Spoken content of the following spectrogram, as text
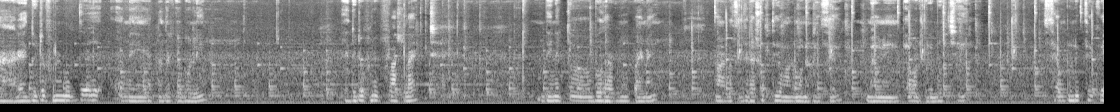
আর এই দুটো ফোনের মধ্যে আমি আপনাদেরকে বলি, এই দুটো ফোনের ফ্ল্যাশ লাইট দিনে তো বোঝার কোনো উপায় নাই। আমার কাছে যেটা সত্যি আমার মনে হয়েছে, আমি ব্যবহার করে বুঝছি স্যামসংয়ের থেকে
